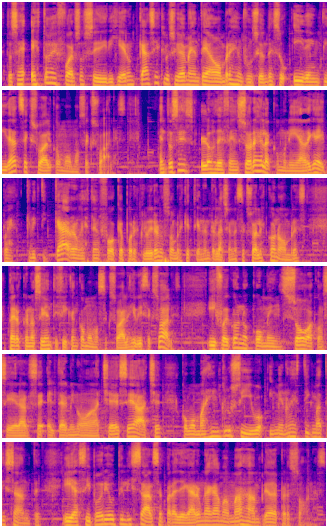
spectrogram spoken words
Entonces, estos esfuerzos se dirigieron casi exclusivamente a hombres en función de su identidad sexual como homosexuales. Entonces los defensores de la comunidad gay pues criticaron este enfoque por excluir a los hombres que tienen relaciones sexuales con hombres, pero que no se identifican como homosexuales y bisexuales. Y fue cuando comenzó a considerarse el término HSH como más inclusivo y menos estigmatizante y así podría utilizarse para llegar a una gama más amplia de personas.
